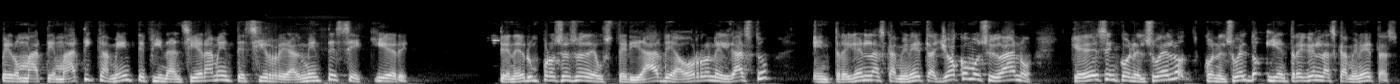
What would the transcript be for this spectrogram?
pero matemáticamente, financieramente, si realmente se quiere tener un proceso de austeridad, de ahorro en el gasto, entreguen las camionetas. Yo como ciudadano, quédense con el suelo, con el sueldo y entreguen las camionetas.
